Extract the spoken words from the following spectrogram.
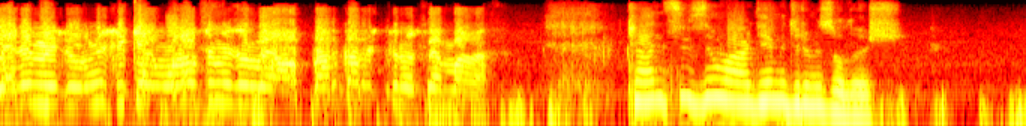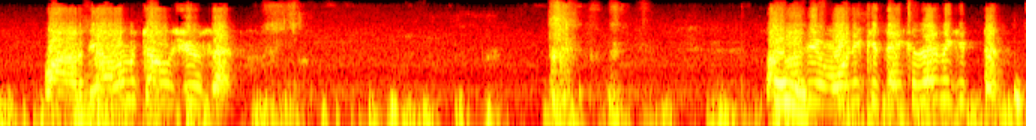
Senin müdürünü sikeyim o nasıl müdür be? Atlar karıştırıyorsun sen bana. Kendisi bizim vardiya müdürümüz olur. Vardiyalı mı çalışıyorsun sen? Sana Evet. diyorum 12-8'e mi gittin?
